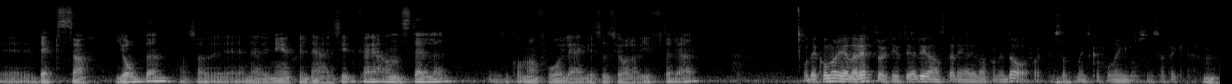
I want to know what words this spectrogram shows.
eh, växa jobben. Alltså eh, när en enskild näringsidkare anställer. Så kommer man få lägre socialavgifter där. Och det kommer att gälla retroaktivt. Det gäller ju anställningar redan från idag faktiskt. Så att man inte ska få några inlåsningseffekter. Mm.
